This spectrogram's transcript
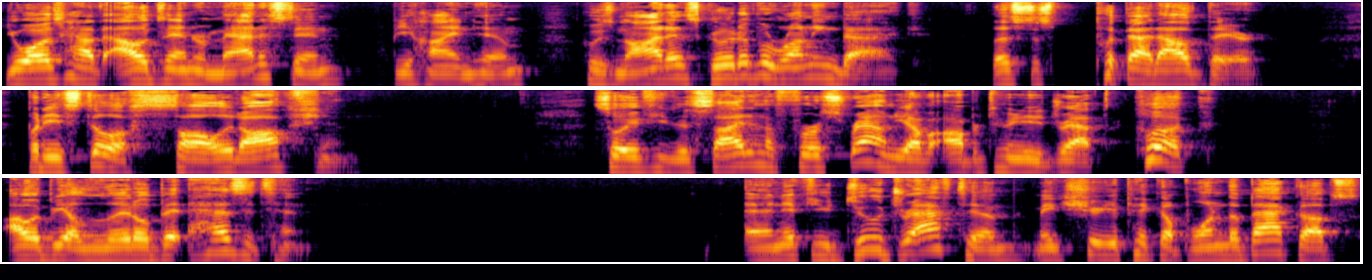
you always have Alexander Mattison behind him, who's not as good of a running back. Let's just put that out there. But he's still a solid option. So if you decide in the first round you have an opportunity to draft Cook, I would be a little bit hesitant. And if you do draft him, make sure you pick up one of the backups,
